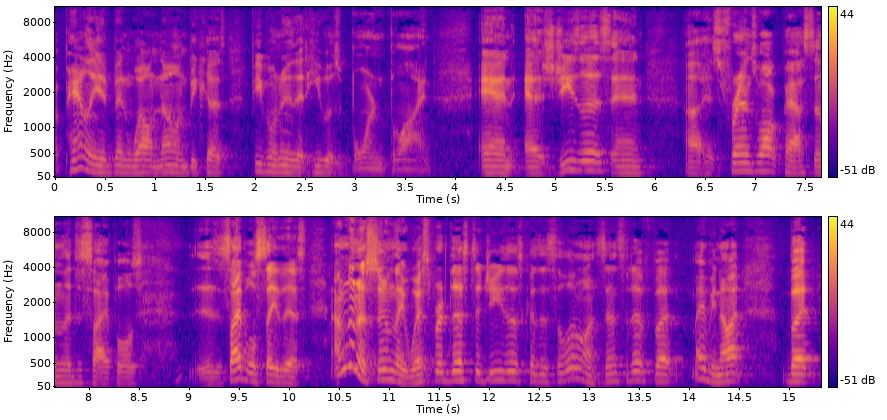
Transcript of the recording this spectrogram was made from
apparently had been well known because people knew that he was born blind. And as Jesus and uh, his friends walk past him, the disciples, the disciples say this. I'm going to assume they whispered this to Jesus because it's a little insensitive, but maybe not. But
